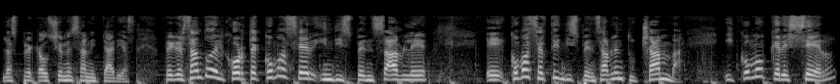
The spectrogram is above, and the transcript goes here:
las precauciones sanitarias. Regresando del corte, ¿cómo hacer indispensable, eh, cómo hacerte indispensable en tu chamba y cómo crecer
